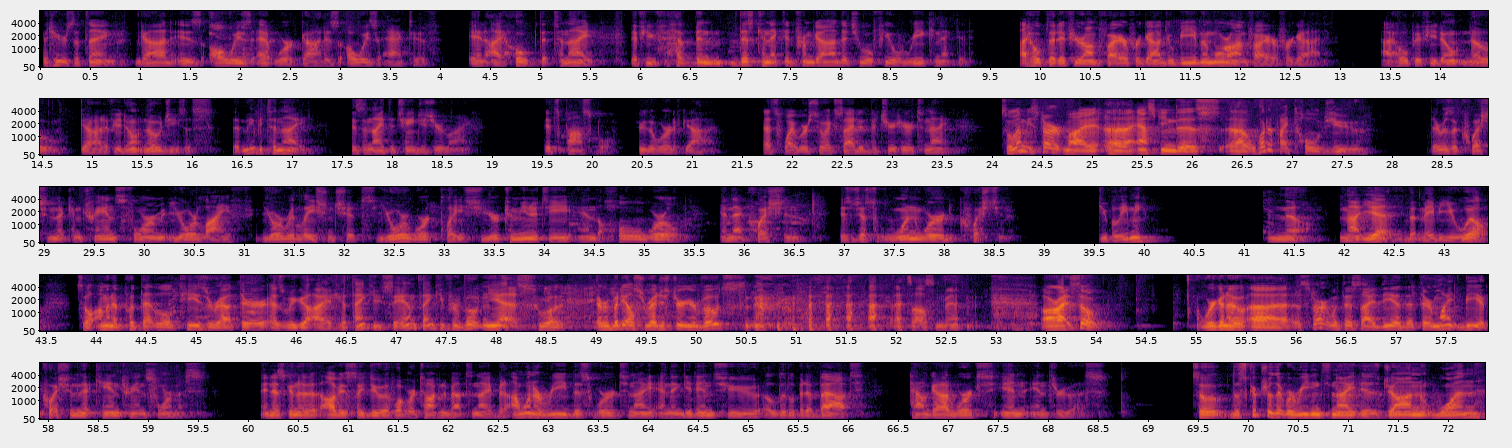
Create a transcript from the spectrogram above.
But here's the thing God is always at work, God is always active. And I hope that tonight, if you have been disconnected from God, that you will feel reconnected. I hope that if you're on fire for God, you'll be even more on fire for God. I hope if you don't know God, if you don't know Jesus, that maybe tonight is the night that changes your life. It's possible through the Word of God. That's why we're so excited that you're here tonight. So let me start by uh, asking this uh, What if I told you there was a question that can transform your life, your relationships, your workplace, your community, and the whole world? And that question is just one word question do you believe me? No, not yet, but maybe you will. So I'm going to put that little teaser out there as we go. I thank you, Sam. Thank you for voting yes. Well, everybody else register your votes. That's awesome, man. All right, so we're going to uh, start with this idea that there might be a question that can transform us. And it's going to obviously do with what we're talking about tonight. But I want to read this word tonight and then get into a little bit about how God works in and through us. So the scripture that we're reading tonight is John 1,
